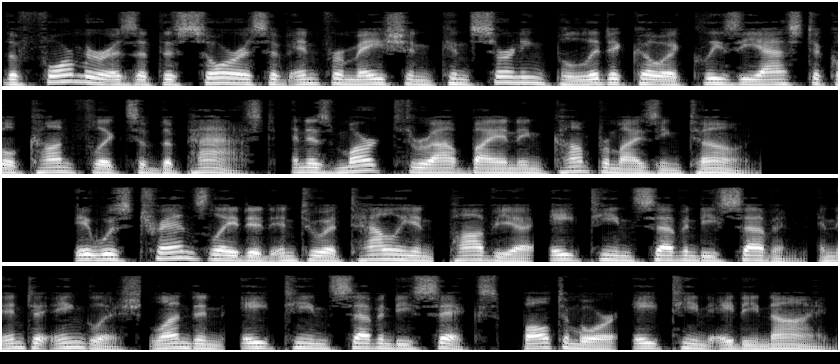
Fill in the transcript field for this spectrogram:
The former is a thesaurus of information concerning politico-ecclesiastical conflicts of the past, and is marked throughout by an uncompromising tone. It was translated into Italian Pavia, 1877 and into English London, 1876, Baltimore, 1889.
